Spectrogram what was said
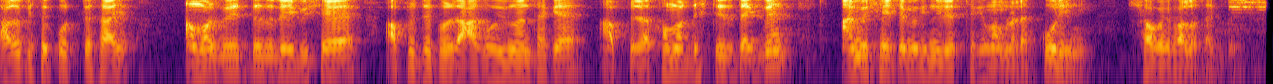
ভালো কিছু করতে চাই। আমার বিরুদ্ধে যদি এই বিষয়ে আপনাদের কোনো রাগ, অভিমান থাকে, আপনারা ক্ষমার দৃষ্টিতে দেখবেন। আমি সেই টাইমে নিজের থেকে মামলাটা করিনি। সবাই ভালো থাকবেন।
